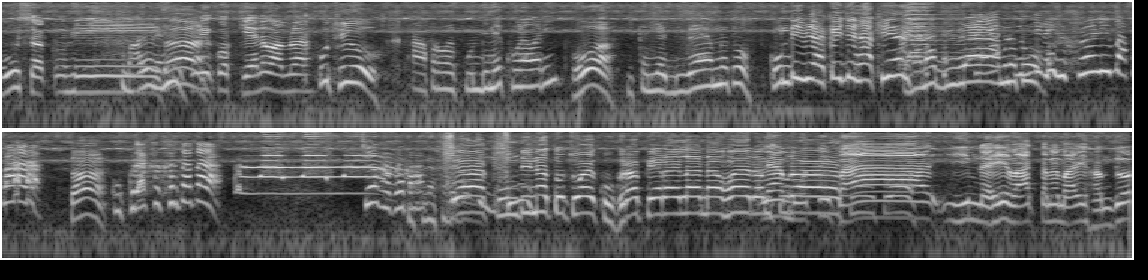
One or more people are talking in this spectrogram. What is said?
હું શકું હી? મારું નહીં. કોક કેનો હમણાં. શું થયું? આપણો કુંડી નહીં ખૂણાવાળી હો ઈ કનિયા બીવરાય આમનો તો. કુંડી વ્યા કઈ જઈ આખી હે. નાના બીવરાય આમનો તો. ખૂણી બાપા. તા કુકરા ખખડતા ત્યાં કુંડી ના તો ચોય ઘૂઘરા પહેરાયેલા ના હોય ઈમ નહીં વાત તમે મારી સમજો.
